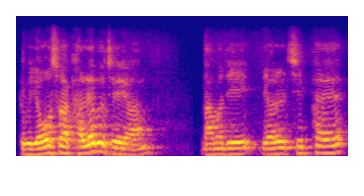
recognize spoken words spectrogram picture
그리고 여호수아 갈렙을 제외한 나머지 열 지파의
